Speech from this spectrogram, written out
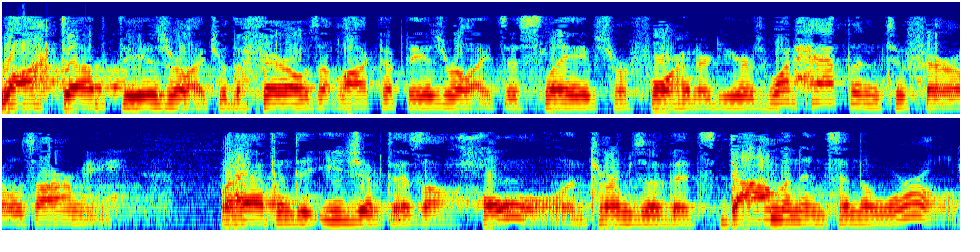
locked up the Israelites, or the pharaohs that locked up the Israelites as slaves for 400 years. What happened to Pharaoh's army? What happened to Egypt as a whole in terms of its dominance in the world?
